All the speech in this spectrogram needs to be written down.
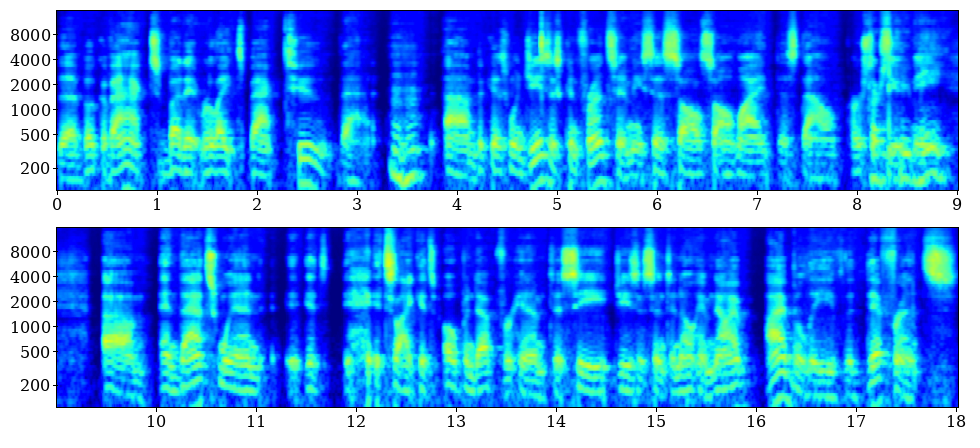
the book of Acts, but it relates back to that. Mm-hmm. Um, because when Jesus confronts him, he says, Saul, Saul, why dost thou persecute, persecute me? me. Um, and that's when it's it's like it's opened up for him to see Jesus and to know him. Now, I, I believe the difference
